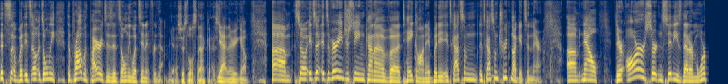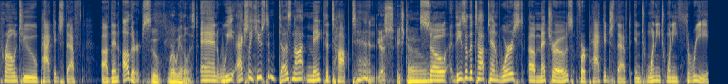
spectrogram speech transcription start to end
so, but it's it's only the problem with pirates is it's only what's in it for them. Yeah, it's just a little snack guys. Yeah, there you go. Um, so it's a it's a very interesting kind of uh, take on it, but it, it's got some it's got some truth nuggets in there. Um, now there are certain cities that are more prone to package theft uh, than others, Ooh, where are we on the list? and we actually Houston does not make the top ten. Yes, H Town. So these are the top 10 worst uh, metros for package theft in 2023,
